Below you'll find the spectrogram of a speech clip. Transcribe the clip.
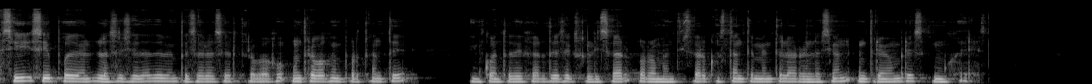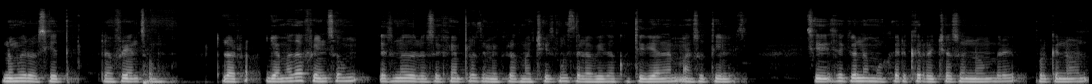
Sí, sí pueden. La sociedad debe empezar a hacer trabajo, un trabajo importante en cuanto a dejar de sexualizar o romantizar constantemente la relación entre hombres y mujeres. Número 7. La friendzone. La llamada friendzone es uno de los ejemplos de micromachismos de la vida cotidiana más sutiles. Si dice que una mujer que rechaza un hombre porque no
